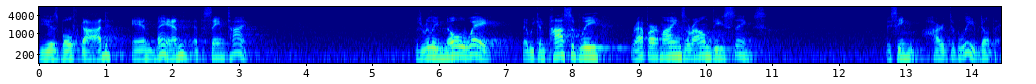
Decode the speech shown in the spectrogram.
He is both God and man at the same time. There's really no way that we can possibly wrap our minds around these things. They seem hard to believe, don't they?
